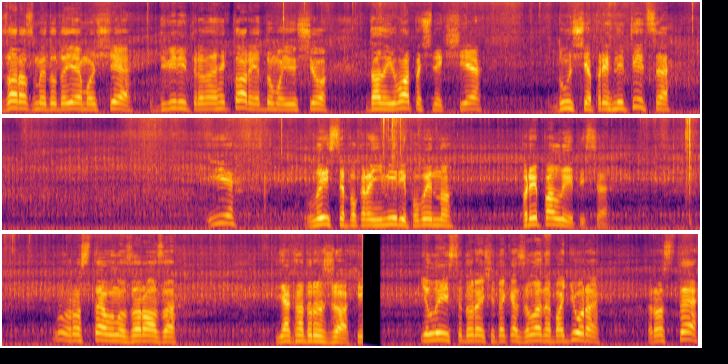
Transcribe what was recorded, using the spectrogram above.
Зараз ми додаємо ще 2 літри на гектар. Я думаю, що даний ваточник ще дужче пригнетиться. І листя, по крайній мірі, повинно припалитися. Ну, росте воно зараза, як на дрожжах. І, листя, до речі, таке зелене бадьоре, росте,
